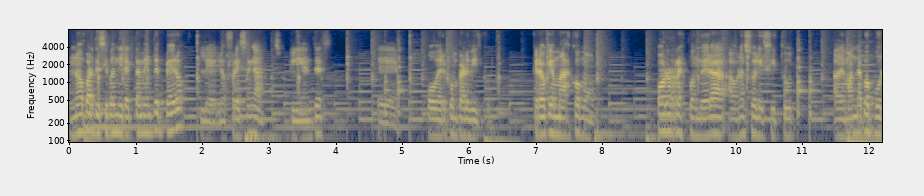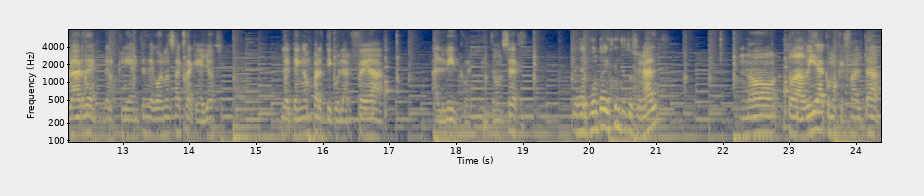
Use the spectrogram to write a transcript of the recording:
no participan directamente, pero le, ofrecen a, sus clientes eh, poder comprar Bitcoin. Creo que más como por responder a, una solicitud, a demanda popular de, los clientes de Goldman Sachs, a que ellos le tengan particular fe al Bitcoin. Entonces, desde el punto de vista institucional, no, todavía como que falta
